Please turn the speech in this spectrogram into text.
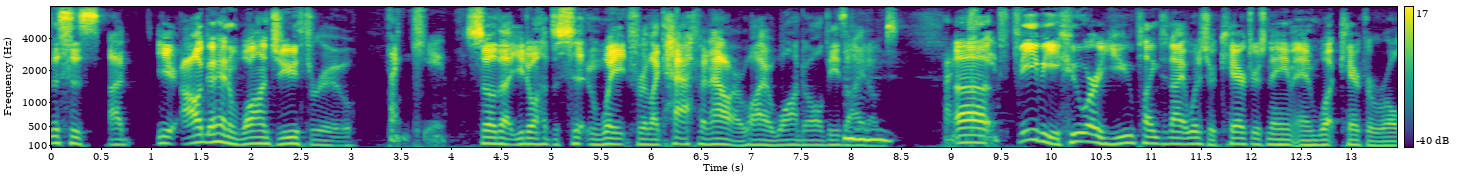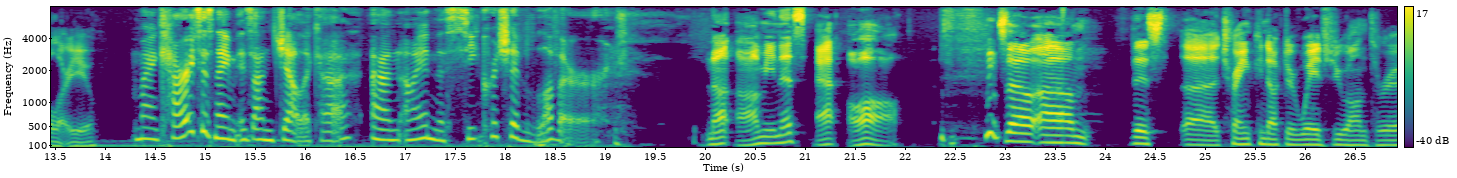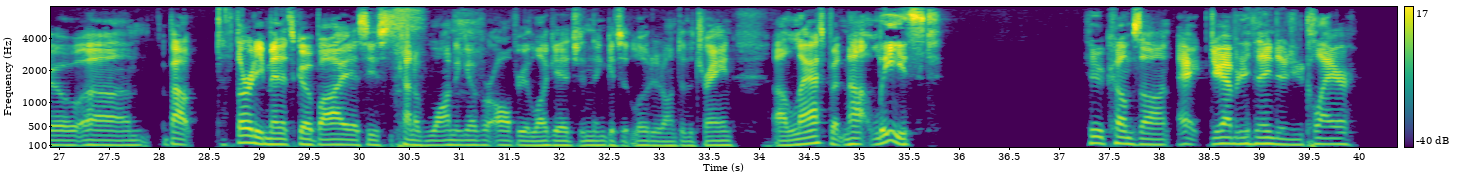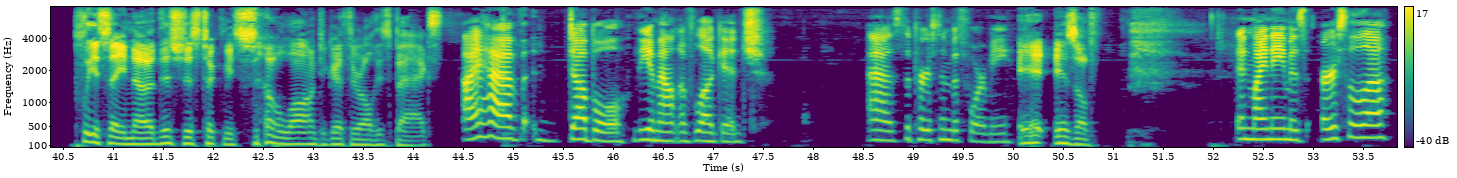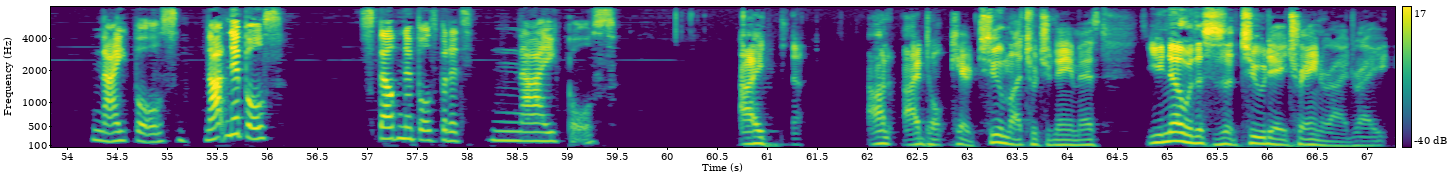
this is I. Here, I'll go ahead and wand you through Thank you. So that you don't have to sit and wait for like half an hour while I wand all these items. Thank Uh, you. Phoebe, who are you playing tonight? What is your character's name and what character role are you? My character's name is Angelica, and I am the secretive lover. Not ominous at all. so, um, this uh, train conductor waves you on through. Um, about 30 minutes go by as he's kind of wanding over all of your luggage and then gets it loaded onto the train. Uh, last but not least, who comes on? Hey, do you have anything to declare? Please say no. This just took me so long to go through all these bags. I have double the amount of luggage as the person before me. It is a And my name is Ursula Niples. Not nipples. Spelled nipples, but it's Niples. I, I I don't care too much what your name is. You know this is a two day train ride, right?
